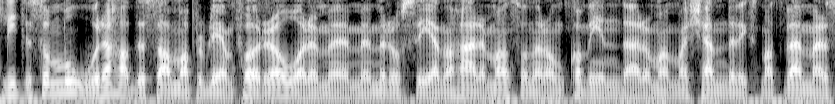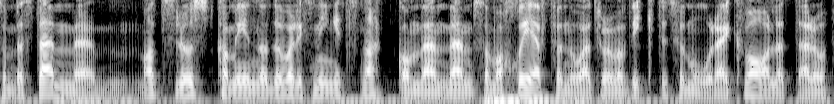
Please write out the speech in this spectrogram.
lite som Mora hade samma problem förra året med, med, med Rosén och Hermansson när de kom in där och man, man, kände liksom att vem är det som bestämmer? Mats Lust kom in och det var liksom inget snack om vem, vem som var chefen då. Jag tror det var viktigt för Mora i kvalet där. Och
